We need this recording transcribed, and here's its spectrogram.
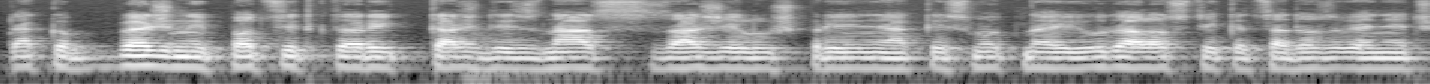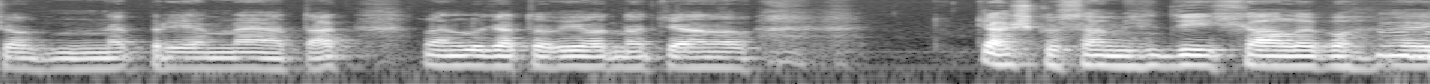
ako bežný pocit, ktorý každý z nás zažil už pri nejakej smutnej udalosti, keď sa dozvie niečo nepríjemné a tak. Len ľudia to vyhodnotia, no ťažko sa mi dýcha, lebo mm-hmm, hej,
